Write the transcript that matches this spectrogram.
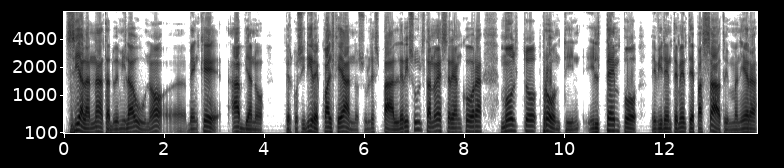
sia l'annata 2001, eh, benché abbiano per così dire qualche anno sulle spalle, risultano essere ancora molto pronti. Il tempo evidentemente è passato in maniera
